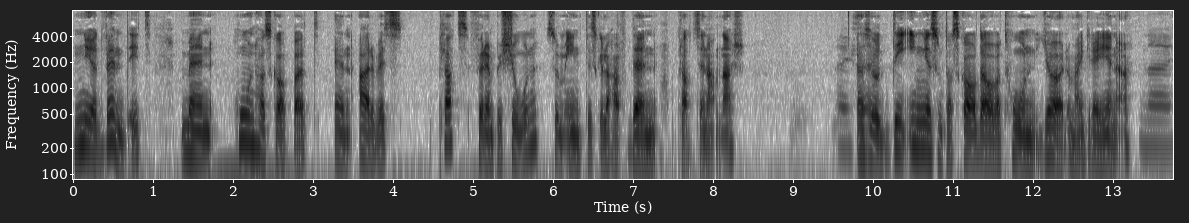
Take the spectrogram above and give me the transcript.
nödvändigt, men hon har skapat en arbetsplats för en person som inte skulle ha haft den platsen annars. Exakt. Alltså, det är ingen som tar skada av att hon gör de här grejerna. Nej.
